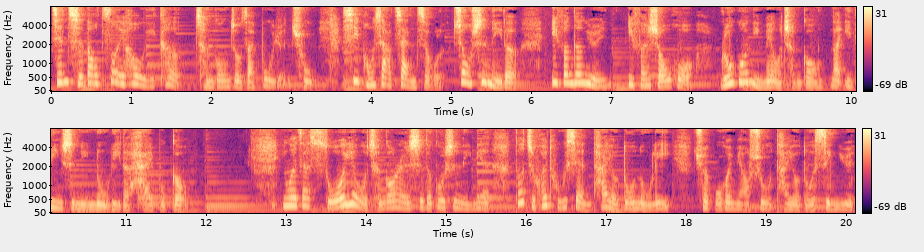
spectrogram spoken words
坚持到最后一刻，成功就在不远处。戏棚下站久了，就是你的。一分耕耘，一分收获。如果你没有成功，那一定是你努力的还不够。因为在所有成功人士的故事里面，都只会凸显他有多努力，却不会描述他有多幸运。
